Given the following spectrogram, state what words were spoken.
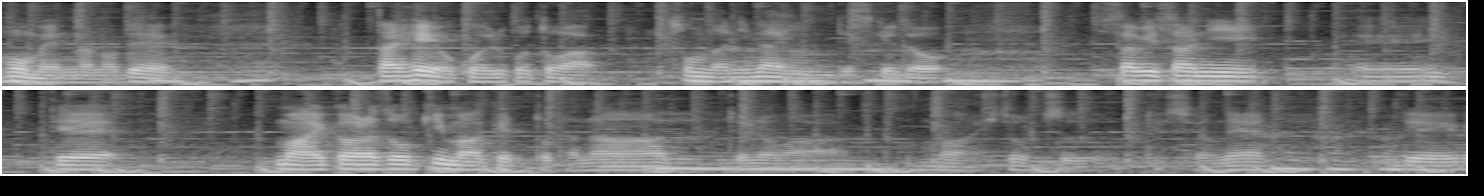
方面なので、太平洋を越えることはそんなにないんですけど、久々に、えー行って、まあ、相変わらず大きいマーケットだなっていうのは、まあ、一つですよね。で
